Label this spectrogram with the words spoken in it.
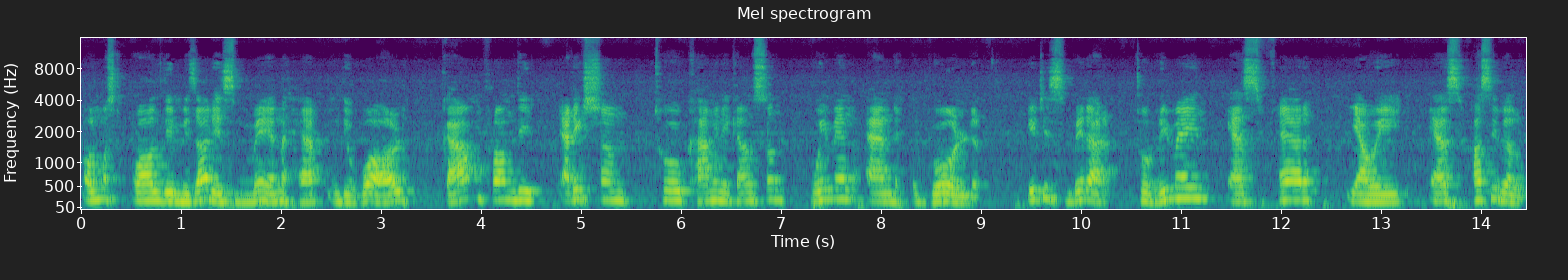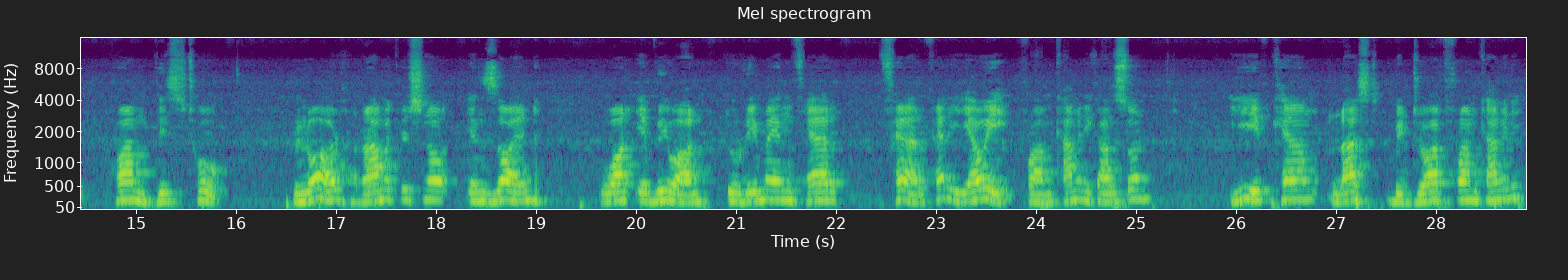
Almost all the miseries men have in the world come from the addiction to communication, women, and gold. It is better to remain as far away as possible from these two. Lord Ramakrishna enjoined on everyone to remain far, far, far away from communication. If can last be dropped from communication,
